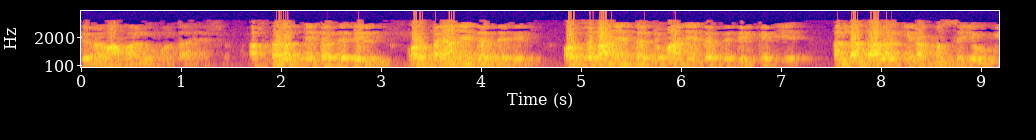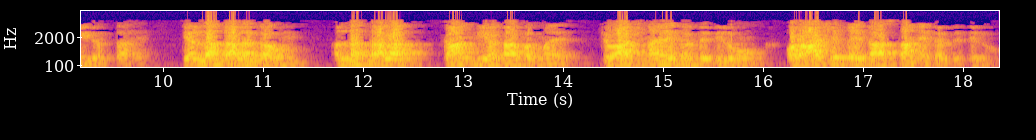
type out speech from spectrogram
جو رواں معلوم ہوتا ہے۔ اختر اپنے درد دل اور بیان درد دل اور زبان ترجمان درد دل کے لیے اللہ تعالیٰ کی رحمت سے یہ امید رکھتا ہے کہ اللہ تعالیٰ کا ان، اللہ تعالیٰ کان بھی عطا فرمائے جو آشنائے درد دل ہوں اور عاشق داستان درد دل ہوں۔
